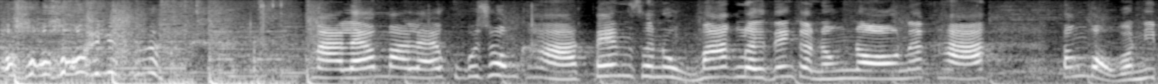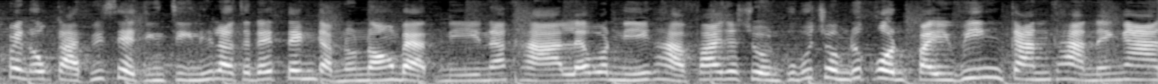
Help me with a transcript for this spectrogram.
โอ้ยมาแล้วมาแล้วคุณผู้ชมค่ะเต้นสนุกมากเลยเต้นกับน้องๆนะคะ ต้องบอกว่านี่เป็นโอกาสพิเศษจริง ๆ ที่เราจะได้เต้นกับน้องๆแบบนี้นะคะ และวันนี้ค่ะฝ้ายจะชวนคุณผู้ชมทุกคนไปวิ่งกันค่ะในงาน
